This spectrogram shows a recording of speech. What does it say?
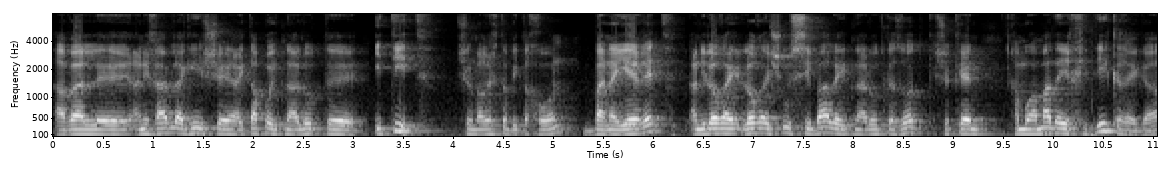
אבל uh, אני חייב להגיד שהייתה פה התנהלות uh, איטית של מערכת הביטחון בניירת. אני לא רואה, לא רואה שום סיבה להתנהלות כזאת, שכן המועמד היחידי כרגע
